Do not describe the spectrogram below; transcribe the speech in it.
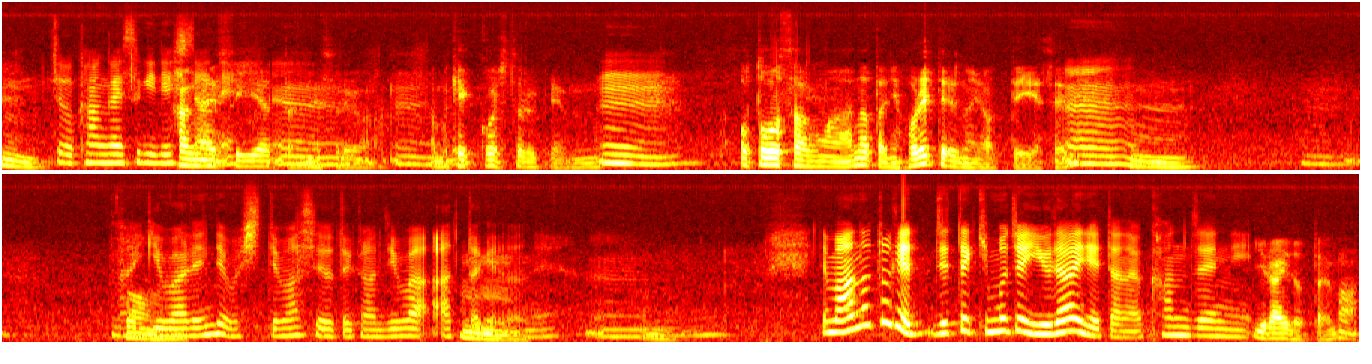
うん。ちょっと考えすぎでし考たね。えすぎやったねうんそれは。うん。結婚しとるけんうねん。お父さんはあなたに惚れてるのよっていうやつやね。うん。うん。まあ、言われんでも知ってますよって感じはあったけどね、うん。んでもあの時は絶対気持ちは揺らいでたのよ完全に、依頼だったよな。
